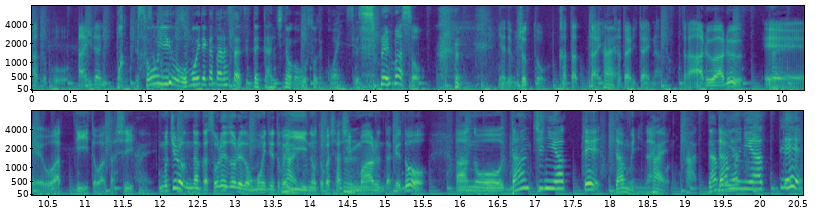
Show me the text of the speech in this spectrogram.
あとこう間にポッてそういう思い出語らせたら絶対団地の方が多そうで怖いんですよそれはそう。いやでもちょっと語ったい、はい。語りたいなと。だからあるある、えーワッティと私、はい。もちろんなんかそれぞれの思い出とかはい。いいのとか写真もあるんだけど、あの団地にあってダムにないもの、あダダムにあって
